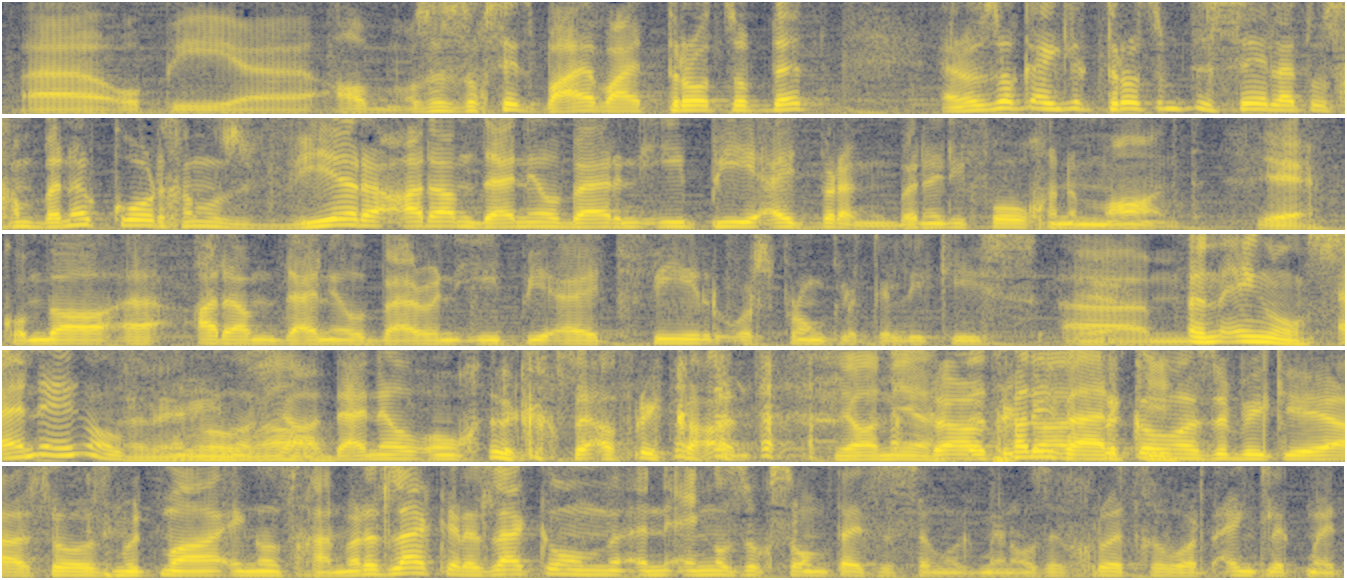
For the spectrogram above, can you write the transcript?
uh op die uh album. Ons is nog steeds baie baie trots op dit. En ons is ook eintlik trots om te sê dat ons gaan binnekort gaan ons weer 'n Adam Daniel Bern EP uitbring binne die volgende maand. Ja. kom daar 'n uh, Adam Daniel Barron EP uit, vier oorspronklike liedjies. Ja. Ehm In Engels. in Engels, In in Engels, Engels. Ja, wow. Daniel ongelukkig sy Afrikaans. Ja nee, dit gaan nie werk Kom nie. ons 'n bietjie ja, so ons moet maar Engels gaan. Maar dit is lekker, dit is lekker om in Engels ook soms te sing. Ek meen ons het groot geword eintlik met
